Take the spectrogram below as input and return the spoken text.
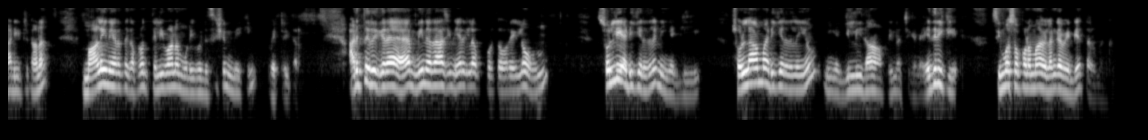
ஆடிட்டு இருக்கானா? மாலை நேரத்துக்கு அப்புறம் தெளிவான முடிவு டிசிஷன் மேக்கிங் வெற்றி தரும். அடுத்து இருக்கிற மீனராசி நேர்களை பொறுத்தவரையிலும் சொல்லி அடிக்கிறதுல நீங்கள் கில்லி. சொல்லாமல் அடிக்கிறதுலையும் நீங்கள் கில்லி தான் அப்படின்னு வச்சுக்கோங்க. எதிரிக்கு சிம்ம சொப்பனமாக விளங்க வேண்டிய தருணங்கள்.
